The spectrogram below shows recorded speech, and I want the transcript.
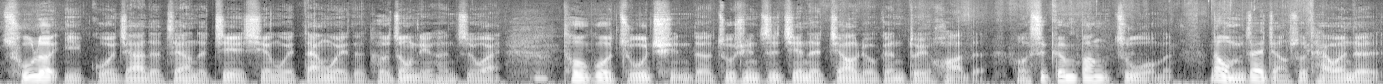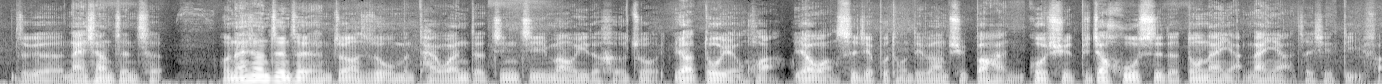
除了以国家的这样的界限为单位的合纵连横之外，透过族群的族群之间的交流跟对话的，哦，是更帮助我们。那我们在讲说台湾的这个南向政策。哦，南向政策也很重要，是说我们台湾的经济贸易的合作要多元化，要往世界不同地方去，包含过去比较忽视的东南亚、南亚这些地方。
